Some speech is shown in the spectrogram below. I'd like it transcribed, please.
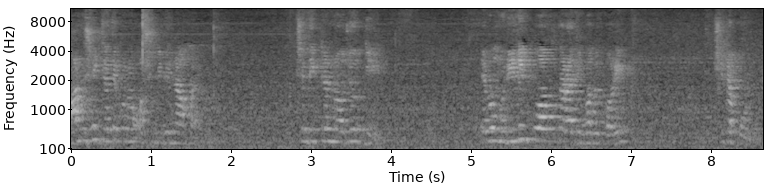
মানুষের যাতে কোনো অসুবিধে না হয়, সেদিকটা নজর দিয়ে এবং রিলিফ ওয়ার্ক তারা যেভাবে করে, সেটা করবে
